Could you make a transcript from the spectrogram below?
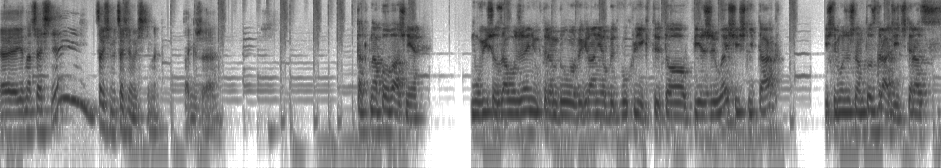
yy, jednocześnie i coś, coś wymyślimy. Także tak na poważnie, mówisz o założeniu, którym było wygranie obydwu lig. Ty to wierzyłeś? Jeśli tak, jeśli możesz nam to zdradzić, teraz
